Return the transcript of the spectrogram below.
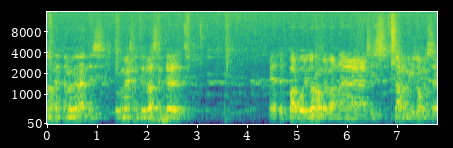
noh, et nagu te näete, siis kogu meeskond teeb rasket tööd, et et, et paar pooli torma peal panna ja, ja siis saamegi Soomesse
